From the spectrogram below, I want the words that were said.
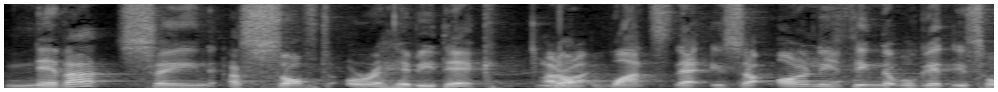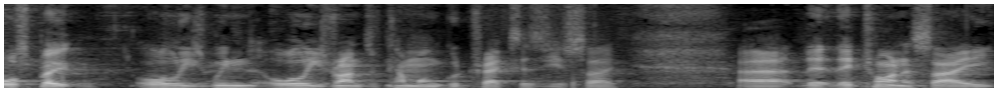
never seen a soft or a heavy deck. All Not right. once. That is the only thing that will get this horse beaten. all his wins, all his runs have come on good tracks, as you say. Uh, they're, they're trying to say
